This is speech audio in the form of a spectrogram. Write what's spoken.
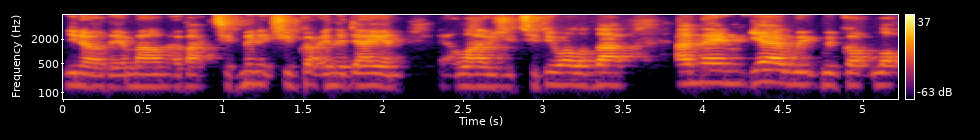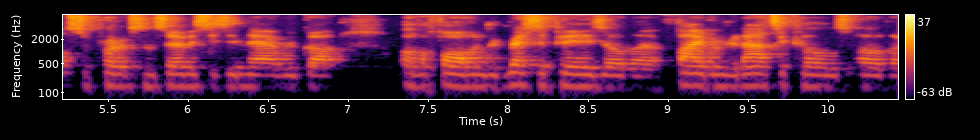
you know the amount of active minutes you've got in the day, and it allows you to do all of that. And then yeah, we, we've got lots of products and services in there. We've got over 400 recipes, over 500 articles, over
